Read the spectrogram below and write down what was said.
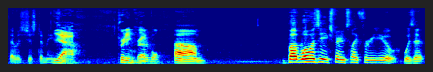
that was just amazing. Yeah, pretty incredible. Um, but what was the experience like for you? Was it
